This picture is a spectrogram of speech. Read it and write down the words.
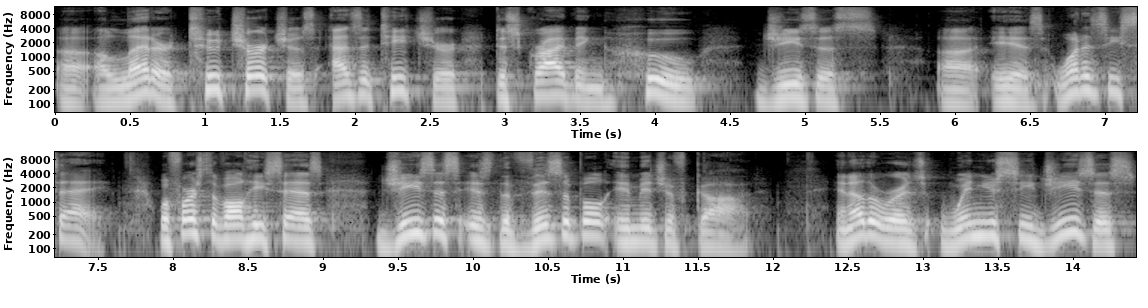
a letter to churches as a teacher describing who Jesus uh, is. What does he say? Well, first of all, he says, Jesus is the visible image of God. In other words, when you see Jesus,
